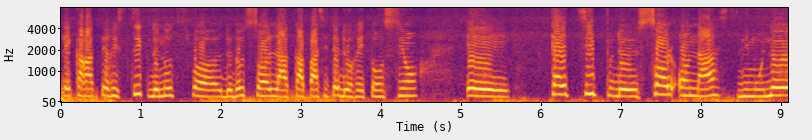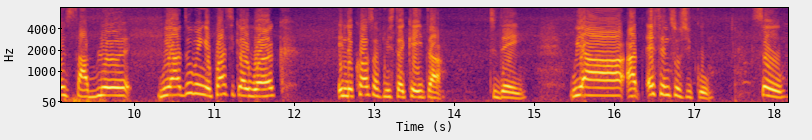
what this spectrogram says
les caractéristiques de notre, de notre sol, la capacité de rétention et quel type de sol on a, limoneux, sableux. We are doing a practical work in the course of Mr. Keita today. We are at SN Sosuco. So,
